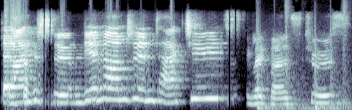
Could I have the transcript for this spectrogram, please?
Dankeschön. Dir noch einen schönen Tag. Tschüss. Gleichfalls. Tschüss.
